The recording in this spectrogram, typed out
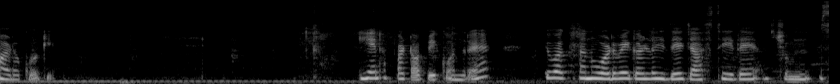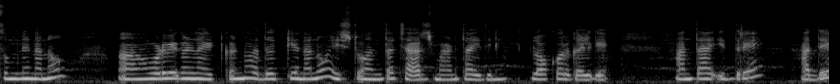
ಮಾಡೋಕೆ ಹೋಗಿ. ಏನಪ್ಪ ಟಾಪಿಕ್ ಅಂದರೆ, ಇವಾಗ ನಾನು ಒಡವೆಗಳು ಇದೆ, ಜಾಸ್ತಿ ಇದೆ, ಸುಮ್ ಸುಮ್ಮನೆ ನಾನು ಒಡವೆಗಳನ್ನ ಇಟ್ಕೊಂಡು ಅದಕ್ಕೆ ನಾನು ಇಷ್ಟು ಅಂತ ಚಾರ್ಜ್ ಮಾಡ್ತಾ ಇದ್ದೀನಿ ಲಾಕರ್ಗಳಿಗೆ ಅಂತ ಇದ್ದರೆ ಅದೇ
